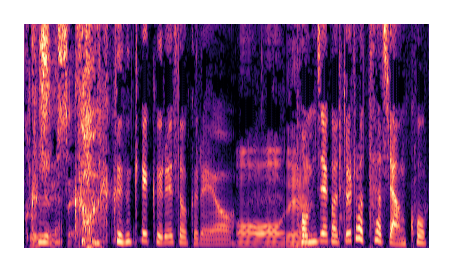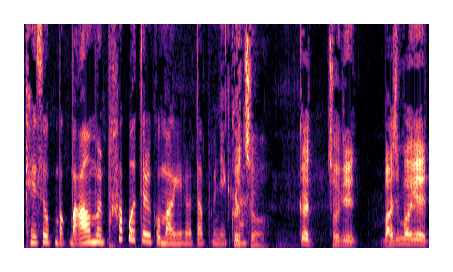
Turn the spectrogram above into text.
그럴 수 있어요. 그, 그게 그래서 그래요. 어, 어, 네. 범죄가 뚜렷하지 않고 계속 막 마음을 파고들고 막 이러다 보니까. 그렇죠. 그러니까 저기 마지막에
